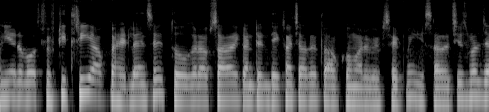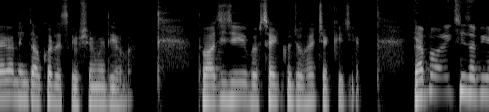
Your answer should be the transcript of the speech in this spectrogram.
नियर अबाउट 53 आपका हेडलाइंस है तो अगर आप सारा कंटेंट देखना चाहते हैं तो आपको हमारे वेबसाइट में ये सारा चीज़ मिल जाएगा। लिंक आपका डिस्क्रिप्शन में दिया हुआ है। तो आज ही वेबसाइट को जो है चेक कीजिए। यहाँ पे और एक चीज़ अभी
